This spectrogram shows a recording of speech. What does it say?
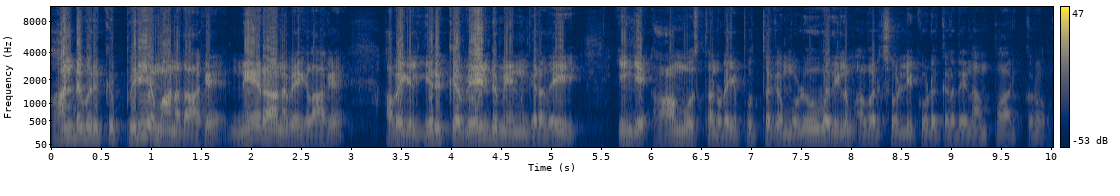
ஆண்டவருக்கு பிரியமானதாக நேரானவைகளாக அவைகள் இருக்க வேண்டும் என்கிறதை இங்கே ஆமோஸ் தன்னுடைய புத்தகம் முழுவதிலும் அவர் சொல்லிக் கொடுக்கிறதை நாம் பார்க்கிறோம்.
